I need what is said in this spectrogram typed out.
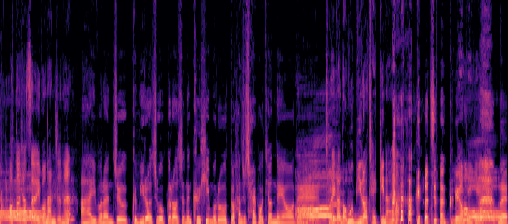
어떠셨어요 이번 한 주는? 아, 이번 한 주 그 밀어주고 끌어주는 그 힘으로 또 한 주 잘 버텼네요. 네. 아, 저희가 예. 너무 밀어 제끼나요? 그렇진 않고요. 예, 예, 예. 어. 네.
